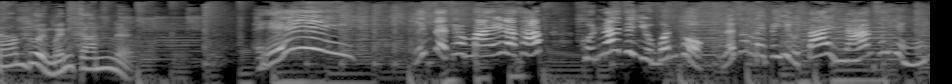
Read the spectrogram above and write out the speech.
น้ำด้วยเหมือนกันน่ะเอ๊ะเอ้ยแต่ทำไมล่ะครับ คุณน่าจะอยู่บนบก แล้วทำไมไปอยู่ใต้น้ำซะอย่างนั้น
